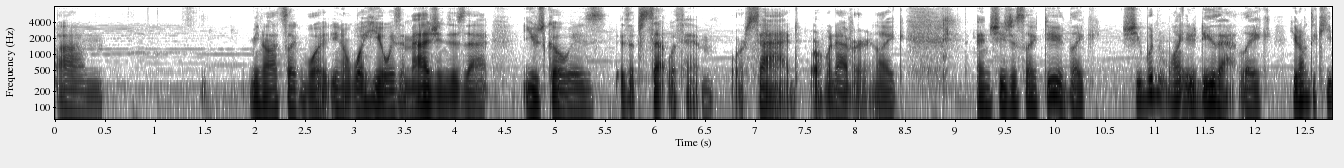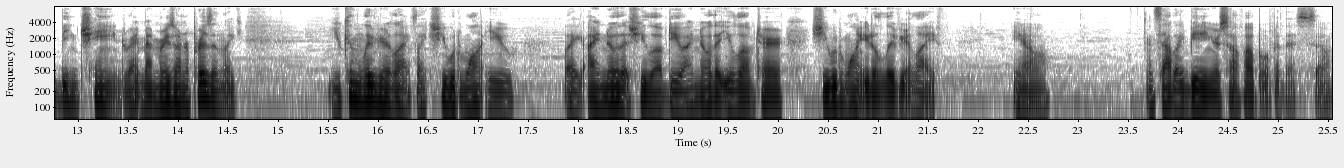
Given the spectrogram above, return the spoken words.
um, you know that's like what you know what he always imagines is that Yuzuko is is upset with him or sad or whatever. Like and she's just like dude like she wouldn't want you to do that. Like you don't have to keep being chained right? Memories on a prison. Like you can live your life. Like she would want you like I know that she loved you I know that you loved her she would want you to live your life you know and stop like beating yourself up over this so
